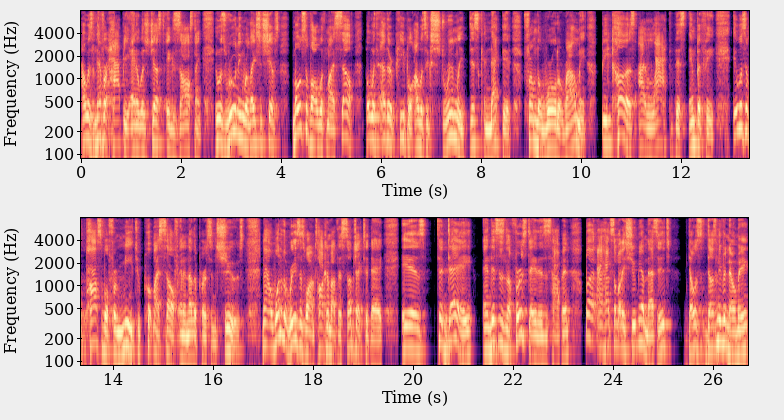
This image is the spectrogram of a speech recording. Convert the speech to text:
I was never happy and it was just exhausting. It was ruining relationships, most of all with myself, but with other people. I was extremely disconnected from the world around me because I lacked this empathy. It was impossible for me to put myself in another person's shoes. Now, one of the reasons why I'm talking about this subject today is today, and this isn't the first day this has happened, but I had somebody shoot me a message doesn't even know me.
